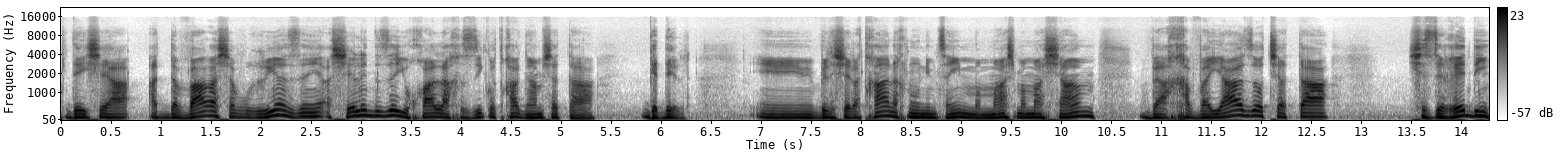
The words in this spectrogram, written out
כדי שהדבר השברירי הזה, השלד הזה, יוכל להחזיק אותך גם כשאתה גדל. אה, ולשאלתך, אנחנו נמצאים ממש ממש שם, והחוויה הזאת שאתה, שזה ready,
